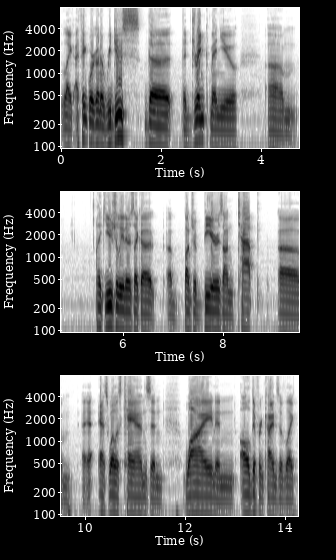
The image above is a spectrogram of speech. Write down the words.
like I think we're gonna reduce the the drink menu. Um, like usually there's like a, a bunch of beers on tap um, as well as cans and wine and all different kinds of like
